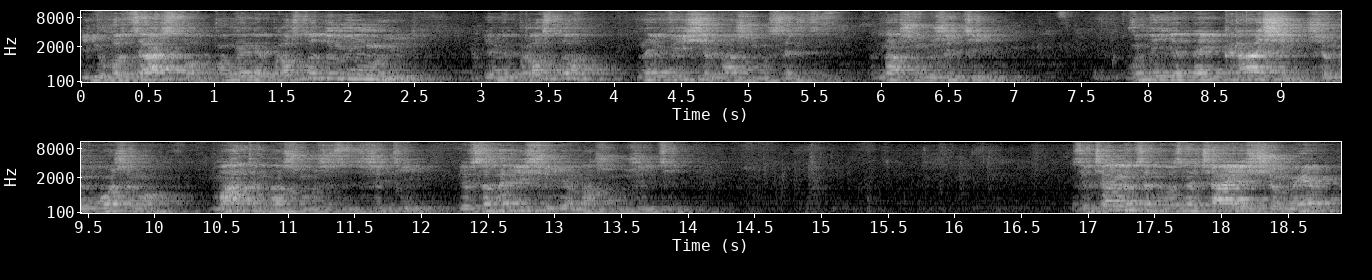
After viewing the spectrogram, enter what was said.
і Його царство, вони не просто домінують і не просто найвище в нашому серці, в нашому житті. Вони є найкращим, що ми можемо мати в нашому житті і взагалі, що є в нашому житті. Звичайно, це не означає, що ми,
